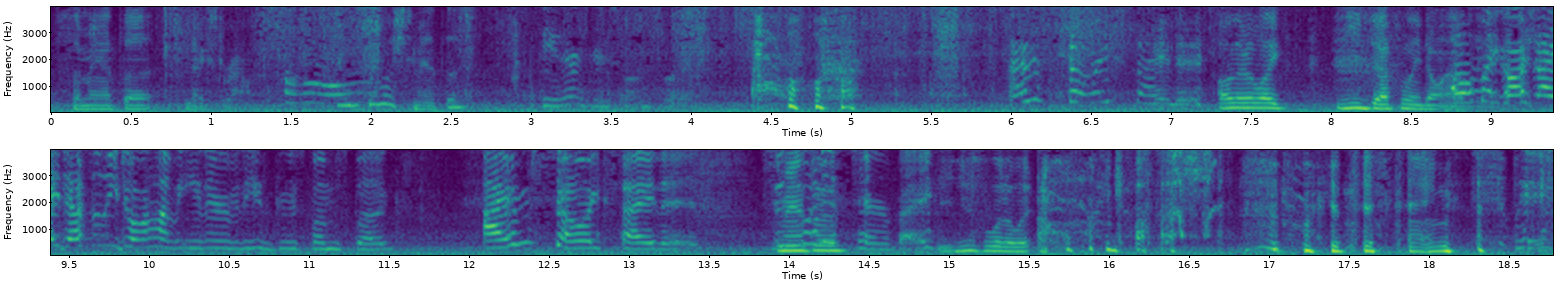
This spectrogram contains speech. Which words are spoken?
Samantha, next round. Thank Oh, you so much, Samantha. these are goosebumps books. I'm so excited. oh, they're like, you definitely don't have Oh my gosh, I definitely don't have either of these goosebumps books. I am so excited. This Samantha, one is terrifying. You just literally, oh my gosh. Look at this thing. Wait.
